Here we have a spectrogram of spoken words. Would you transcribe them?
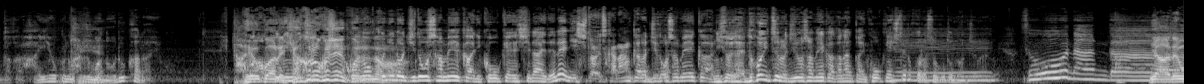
だからハイオクの車乗るからよ。ハイオクはね、160円超えるんだから。国の自動車メーカーに貢献しないでね、西ドイツかなんかの自動車メーカー、西ドイツじゃないドイツの自動車メーカーかなんかに貢献してるからそういうことなんじゃないの？そうなんだいや、でも、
